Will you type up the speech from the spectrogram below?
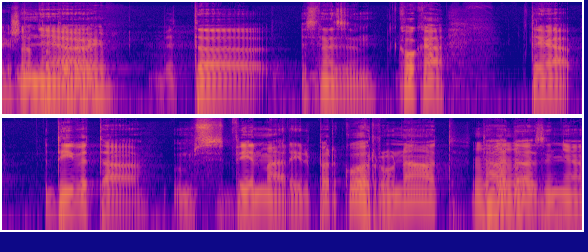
iekšā pa Jā. durvīm. Bet uh, es nezinu. Kaut kā tā kā divi tā mums vienmēr ir par ko runāt. Mhm. Tādā ziņā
